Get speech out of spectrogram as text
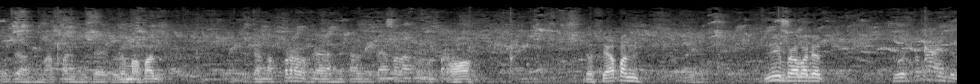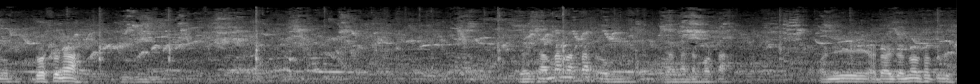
udah mapan sudah itu Udah mapan. udah ngeper udah sekali tempel langsung ngeper Oh. Udah siapa nih? Ini berapa det? dua setengah itu Dua setengah. Dan jantan atas om yang kandang kotak Oh, ini ada jantan satu nih.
